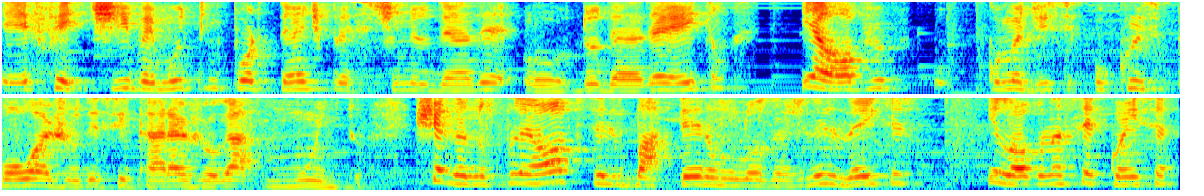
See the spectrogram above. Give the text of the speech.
efetiva e muito importante para esse time do DeAndre, do DeAndre Ayton. E é óbvio, como eu disse, o Chris Paul ajuda esse cara a jogar muito. Chegando nos playoffs, eles bateram o Los Angeles Lakers e logo na sequência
